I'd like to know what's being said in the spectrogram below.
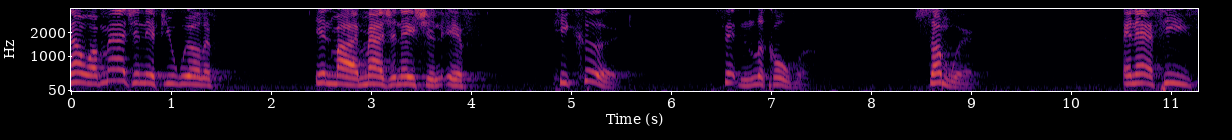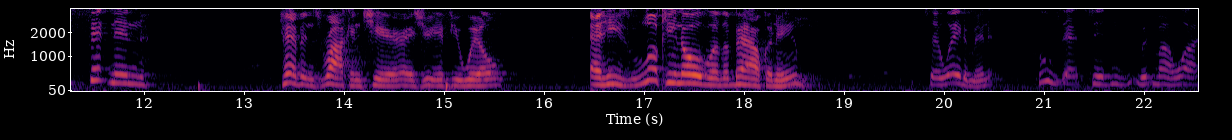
Now imagine, if you will, if in my imagination, if he could sit and look over somewhere. And as he's sitting in heaven's rocking chair, as you, if you will, and he's looking over the balcony, say, wait a minute, who's that sitting with my wife?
